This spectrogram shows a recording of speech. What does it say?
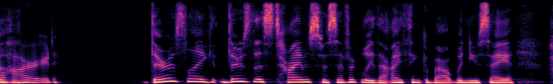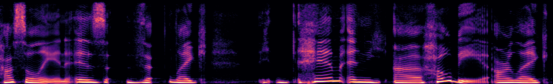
Yeah. hard. there's like there's this time specifically that I think about when you say hustling is the like him and uh Hobi are like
